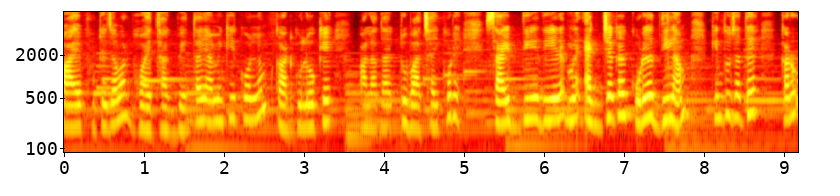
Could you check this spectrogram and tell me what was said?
পায়ে ফুটে যাওয়ার ভয় থাকবে। তাই আমি কি করলাম, কাঠগুলোকে আলাদা একটু বাছাই করে সাইড দিয়ে দিয়ে মানে এক জায়গায় করে দিলাম, কিন্তু যাতে কারোর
